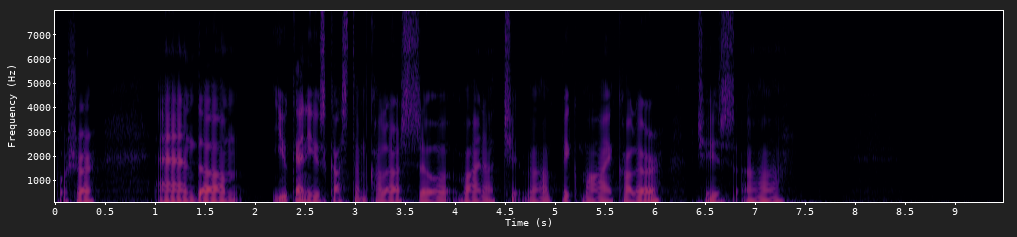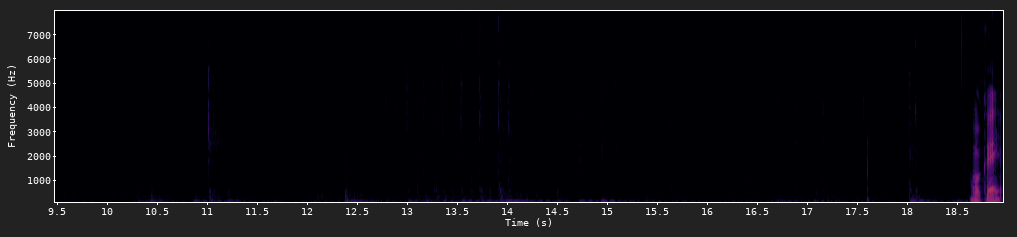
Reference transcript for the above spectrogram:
for sure. And um, you can use custom colors. So why not uh, pick my color, which is okay.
